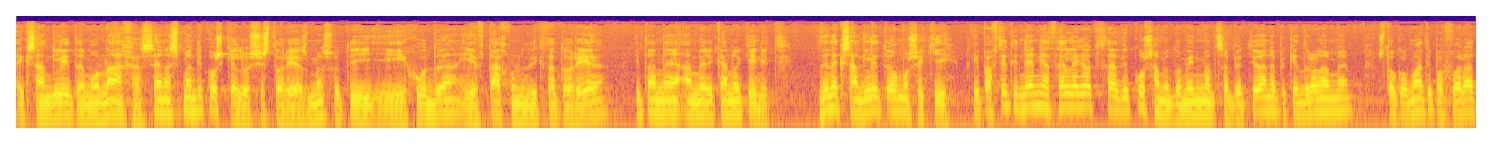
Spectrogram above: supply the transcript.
εξαντλείται μονάχα σε ένα σημαντικό σκέλος της ιστορίας μας ότι η Χούντα, η 7χρονη δικτατορία ήταν αμερικανοκίνητη. Δεν εξαντλείται όμως εκεί. Υπ' αυτή την έννοια θα έλεγα ότι θα δικούσαμε το μήνυμα της απαιτίου αν επικεντρώναμε στο κομμάτι που αφορά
